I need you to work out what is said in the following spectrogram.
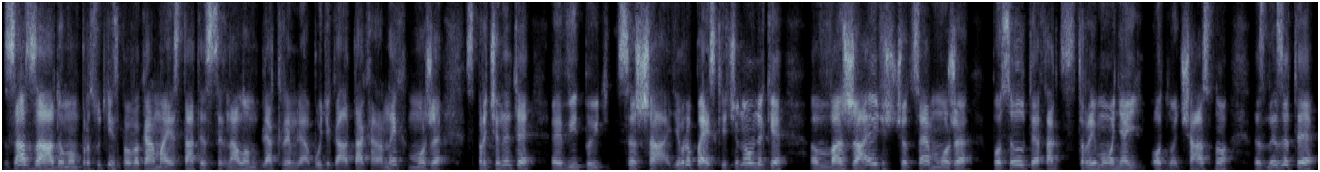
За задумом, присутність ПВК має стати сигналом для Кремля. Будь-яка атака на них може спричинити е, відповідь США. Європейські чиновники вважають, що це може посилити ефект стримування й одночасно знизити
